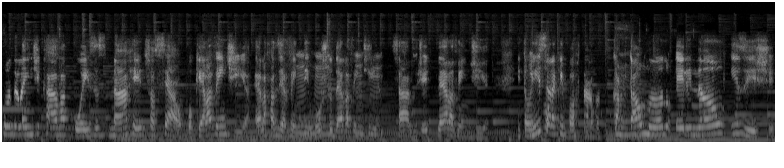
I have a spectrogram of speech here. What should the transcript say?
quando ela indicava coisas na rede social, porque ela vendia, ela fazia vender, Uhum, o rosto dela vendia, uhum. sabe? O jeito dela vendia. Então E isso vo- era que importava. O capital Uhum. humano, ele não existe.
